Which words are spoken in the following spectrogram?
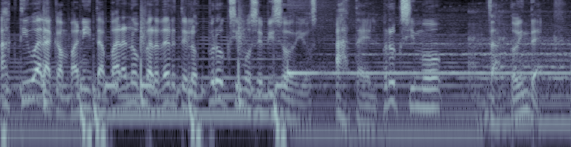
Activa la campanita para no perderte los próximos episodios. Hasta el próximo Dato INDEC.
